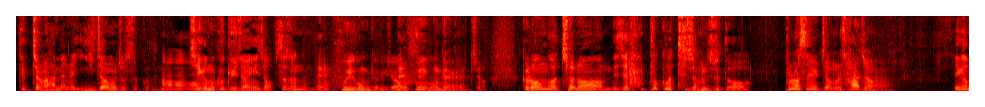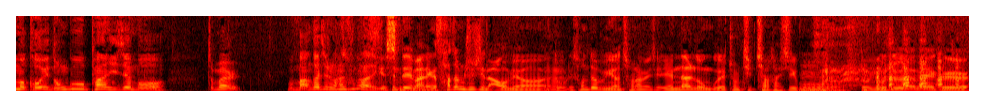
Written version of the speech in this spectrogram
득점을 하면은 2점을 줬었거든요. 어. 지금은 그 규정이 이제 없어졌는데 후위 공격이죠. 네, 후위 공격이었죠. 그런 것처럼 이제 하프 코트 점수도 플러스 1점으로 4점. 어. 이거 뭐 거의 농구판 이제 뭐 정말 뭐 망가지는 한 순간 아니겠습니까? 근데 만약에 4점 슛이 나오면 네. 또 우리 손대부 위원처럼 이제 옛날 농구에 좀 집착하시고 또 요즘에 그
